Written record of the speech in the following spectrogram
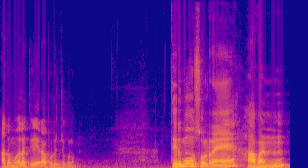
அதை முதல்ல கிளியராக புரிஞ்சுக்கணும். திரும்பவும் சொல்கிறேன் அவன்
